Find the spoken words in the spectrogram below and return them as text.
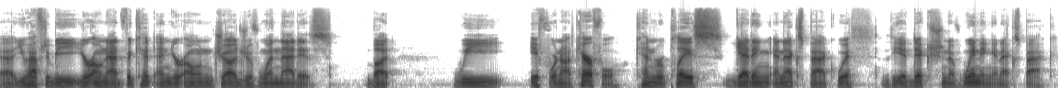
Uh, you have to be your own advocate and your own judge of when that is. But we, if we're not careful, can replace getting an X pack with the addiction of winning an X pack.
